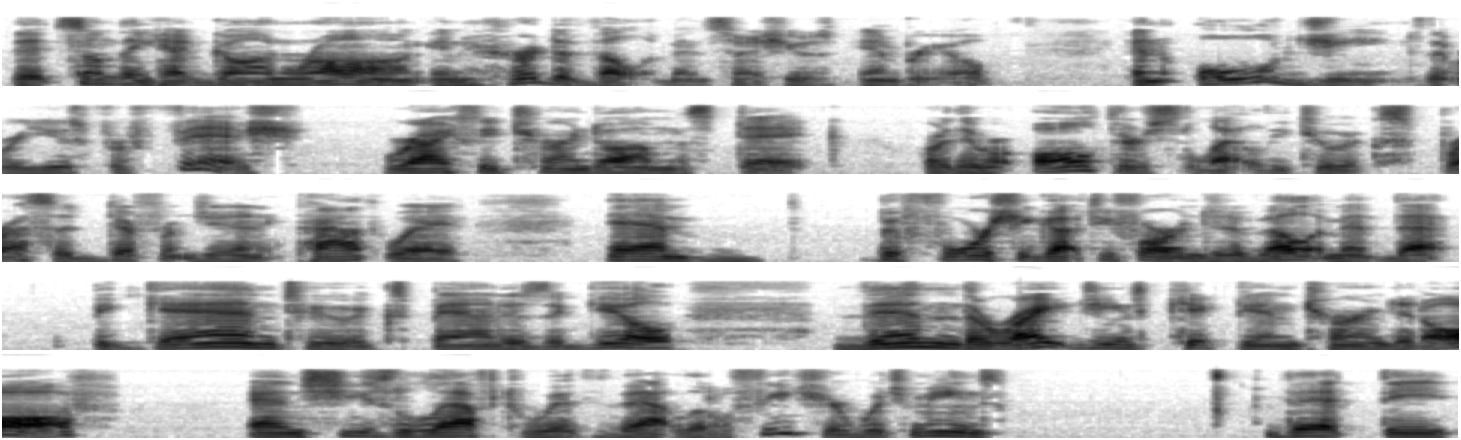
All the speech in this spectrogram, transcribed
that something had gone wrong in her development since she was an embryo. And old genes that were used for fish were actually turned on mistake, or they were altered slightly to express a different genetic pathway. And before she got too far into development, that began to expand as a gill. Then the right genes kicked in, turned it off, and she's left with that little feature, which means that the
